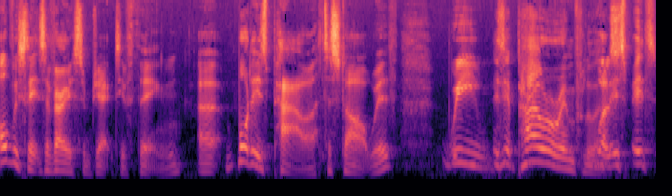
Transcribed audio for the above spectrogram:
obviously it's a very subjective thing. Uh, what is power to start with? We is it power or influence? Well, it's it's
